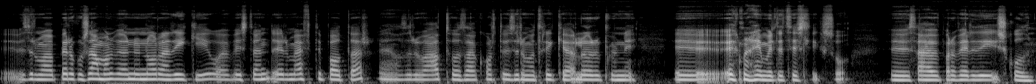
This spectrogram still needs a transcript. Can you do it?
við þurfum að bera okkur saman við önnu Norran ríki og ef við stönd, erum eftir bátar eh, þá þurfum við aðtóða það hvort við þurfum að tryggja lauruglunni uh, auknar heimildi til slíks og uh, það hefur bara verið í skoðun.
